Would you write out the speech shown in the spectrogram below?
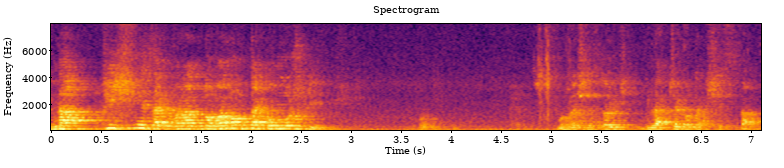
na piśmie zagwarantowaną taką możliwość. Można się zastanowić, dlaczego tak się stało.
